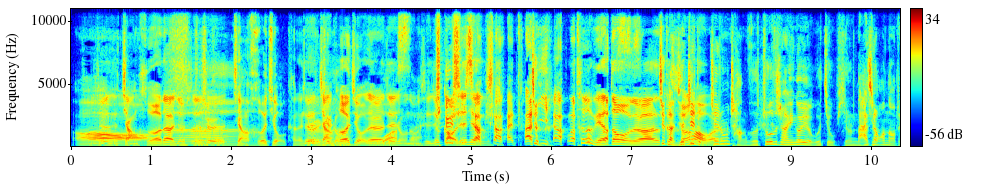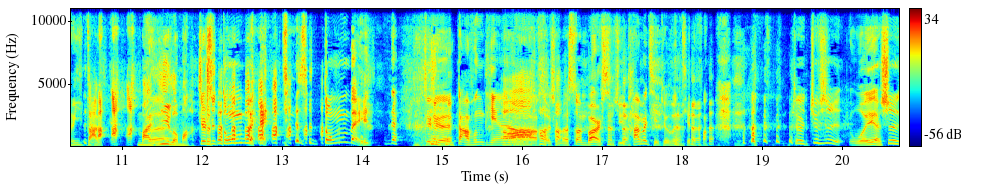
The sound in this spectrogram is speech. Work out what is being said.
哦，讲和的，就是就是讲和酒，可能就是讲和酒的这种东西，就搞这些像上海滩一样了，特别逗，对吧？就感觉这种这种场子，桌子上应该有个酒瓶，拿起来往脑上一砸，满意了吗？这是东北，这是东北，那这是大风天啊和什么蒜瓣喜剧，他们解决问题的方，就就是我也是，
